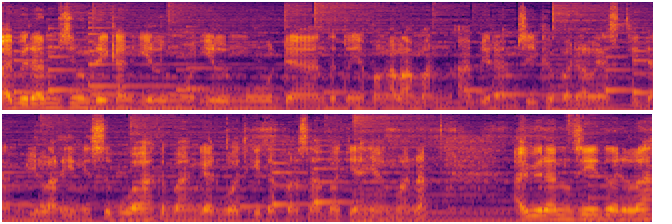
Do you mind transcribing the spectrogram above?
Abi Ramzi memberikan ilmu-ilmu dan tentunya pengalaman Abi Ramzi kepada Lesti dan Bilar. Ini sebuah kebanggaan buat kita persahabat ya yang mana Abi Ramzi itu adalah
